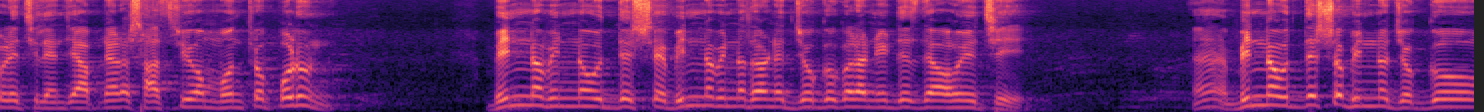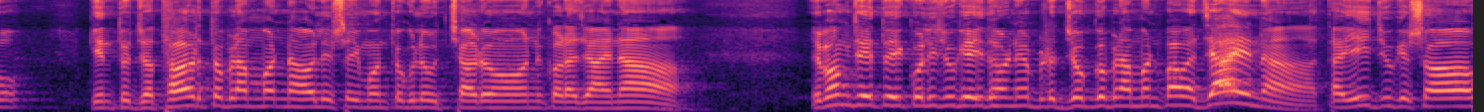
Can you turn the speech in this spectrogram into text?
করেছিলেন যে আপনারা শাস্ত্রীয় মন্ত্র পড়ুন। ভিন্ন ভিন্ন উদ্দেশ্যে, ভিন্ন ভিন্ন ধরনের যজ্ঞ করার নির্দেশ দেওয়া হয়েছে। হ্যাঁ ভিন্ন উদ্দেশ্য, ভিন্ন যজ্ঞ। কিন্তু যথার্থ ব্রাহ্মণ না হলে সেই মন্ত্রগুলো উচ্চারণ করা যায় না। এবং যেহেতু এই কলিযুগে এই ধরনের যোগ্য ব্রাহ্মণ পাওয়া যায় না, তাই এই যুগে সব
